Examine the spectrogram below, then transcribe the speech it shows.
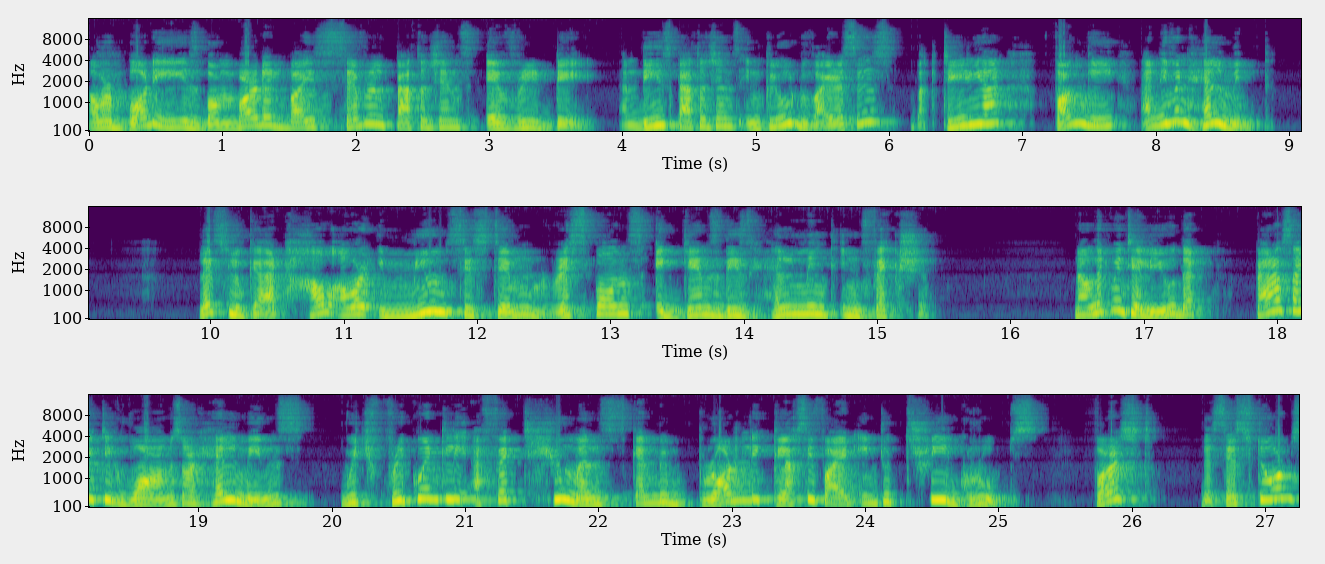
our body is bombarded by several pathogens every day. And these pathogens include viruses, bacteria, fungi, and even helminth. Let's look at how our immune system responds against these helminth infection. Now let me tell you that parasitic worms or helminths which frequently affect humans can be broadly classified into three groups. First, the cestodes,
